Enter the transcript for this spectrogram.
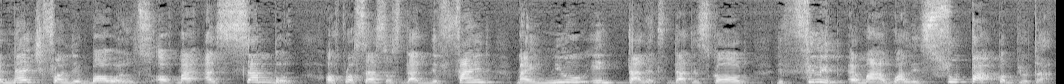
emerge from the bowels of my ensemble of processors that defined my new internet that is called the Philip Emeagwali supercomputer.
